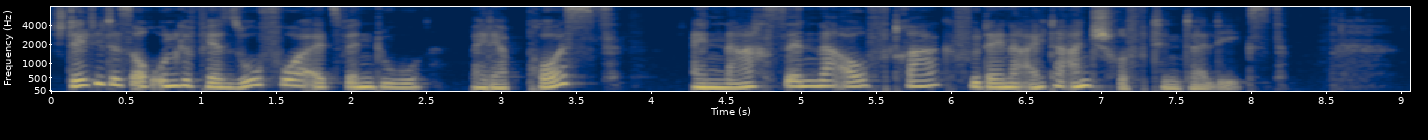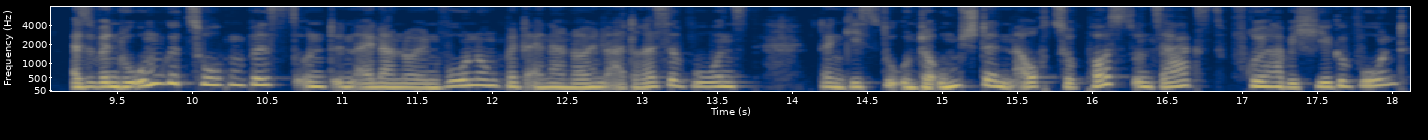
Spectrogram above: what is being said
Stell dir das auch ungefähr so vor, als wenn du bei der Post einen Nachsenderauftrag für deine alte Anschrift hinterlegst. Also wenn du umgezogen bist und in einer neuen Wohnung mit einer neuen Adresse wohnst, dann gehst du unter Umständen auch zur Post und sagst, früher habe ich hier gewohnt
